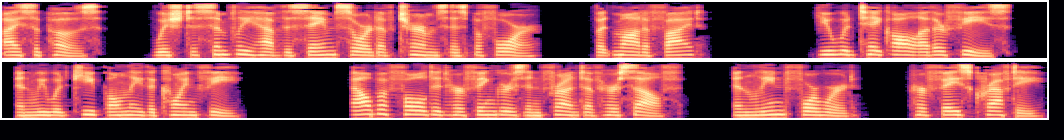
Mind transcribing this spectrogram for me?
I suppose, wish to simply have the same sort of terms as before, but modified? You would take all other fees, and we would keep only the coin fee. Alba folded her fingers in front of herself, and leaned forward, her face crafty.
